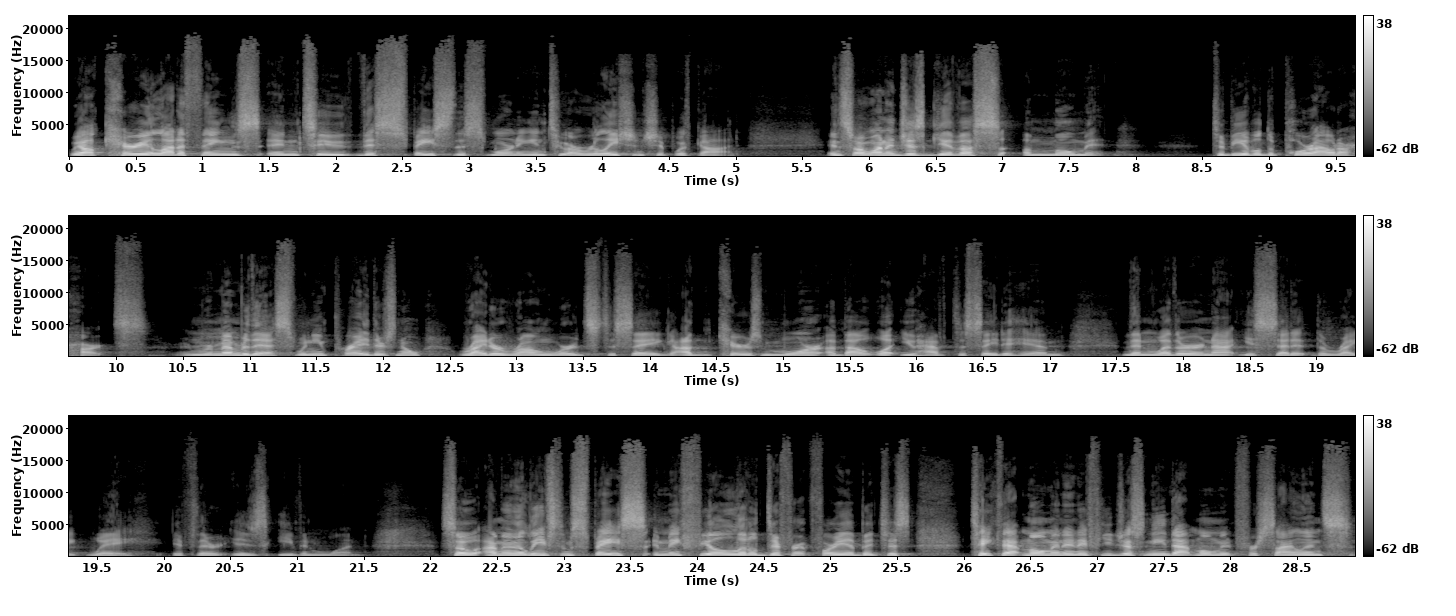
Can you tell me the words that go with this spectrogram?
we all carry a lot of things into this space this morning, into our relationship with God. And so I want to just give us a moment to be able to pour out our hearts. And remember this when you pray, there's no right or wrong words to say. God cares more about what you have to say to Him than whether or not you said it the right way, if there is even one. So I'm going to leave some space. It may feel a little different for you, but just take that moment. And if you just need that moment for silence,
